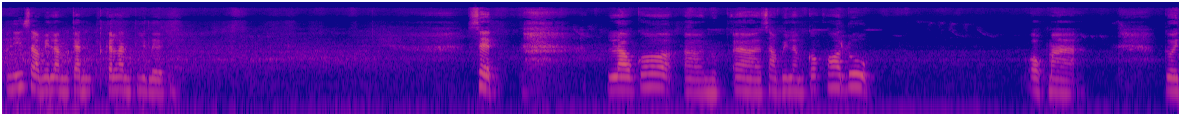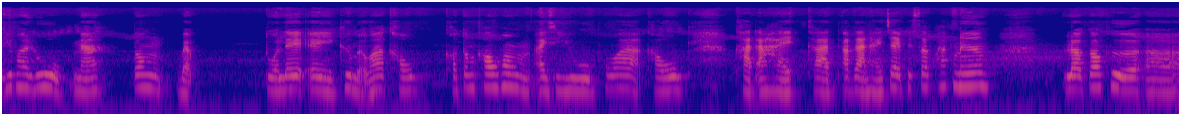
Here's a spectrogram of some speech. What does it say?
อันนี้สาวิลัมกันการันตีเลย เสร็จเราก็สาววิลัมก็คลอดลูกออกมา โดยที่ว่าลูกนะ ต้องแบบตัวเลขเอคือแบบว่าเขา เขาต้องเข้าห้อง ICU เพราะว่าเขาขาดอาหายขาดอากาศหายใจไปสักพักนึง แล้วก็คือเออ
